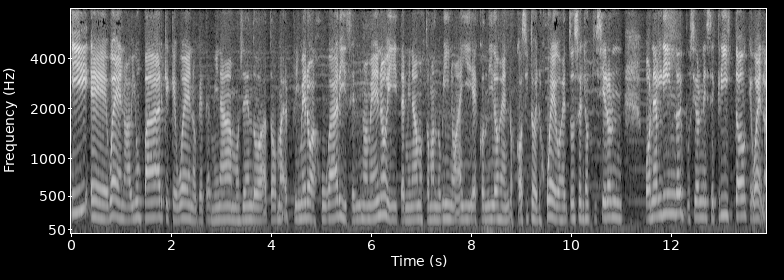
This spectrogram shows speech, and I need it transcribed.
Y eh, bueno, había un parque que bueno, que terminábamos yendo a tomar, primero a jugar y se vino a menos y terminábamos tomando vino ahí escondidos en los cositos de los juegos. Entonces lo quisieron poner lindo y pusieron ese Cristo, que bueno,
